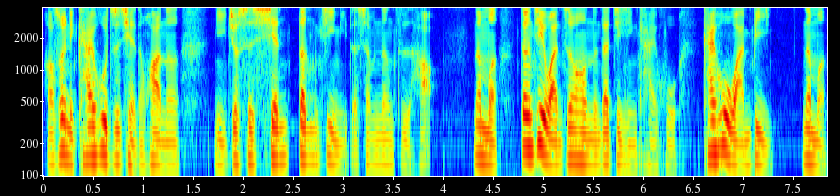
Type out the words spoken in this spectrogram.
好，所以你开户之前的话呢，你就是先登记你的身份证字号，那么登记完之后呢，再进行开户，开户完毕。那么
